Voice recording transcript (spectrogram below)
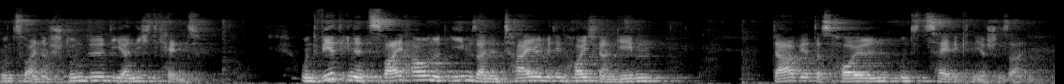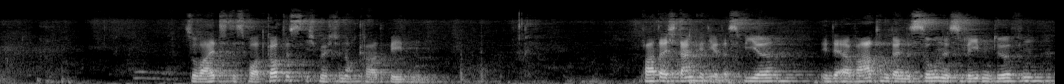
und zu einer Stunde, die er nicht kennt. Und wird ihnen zweihauen und ihm seinen Teil mit den Heuchlern geben. Da wird das Heulen und Zähneknirschen sein. Soweit das Wort Gottes. Ich möchte noch gerade beten. Vater, ich danke dir, dass wir in der Erwartung deines Sohnes leben dürfen.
